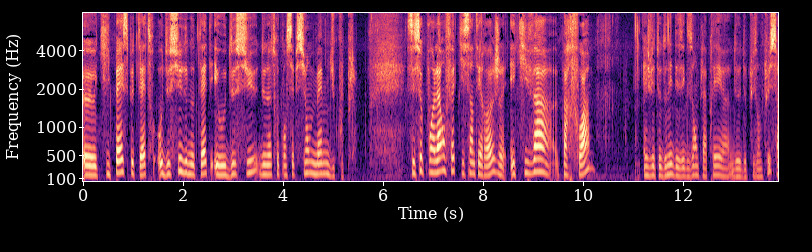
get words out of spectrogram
euh, qui pèsent peut-être au-dessus de nos têtes et au-dessus de notre conception même du couple. C'est ce point-là en fait qui s'interroge et qui va parfois, et je vais te donner des exemples après euh, de, de plus en plus,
